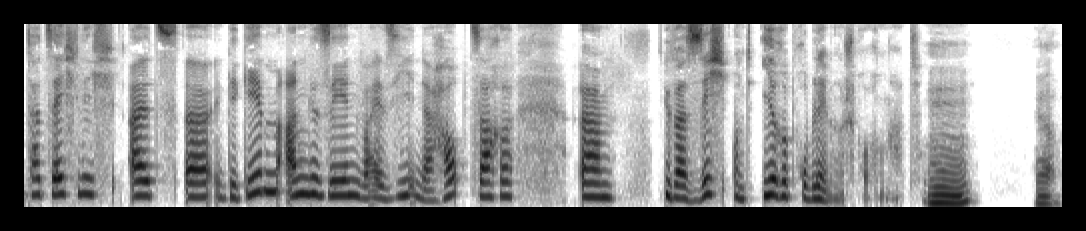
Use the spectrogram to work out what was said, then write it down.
tatsächlich als äh, gegeben angesehen, weil sie in der Hauptsache ähm, über sich und ihre Probleme gesprochen hat. Mhm. Ja.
